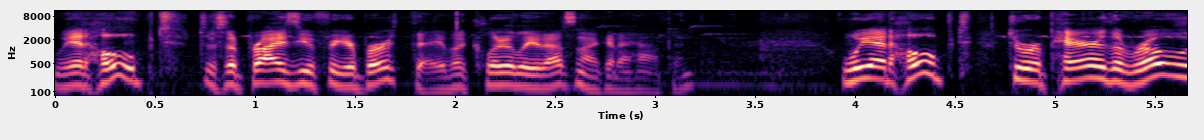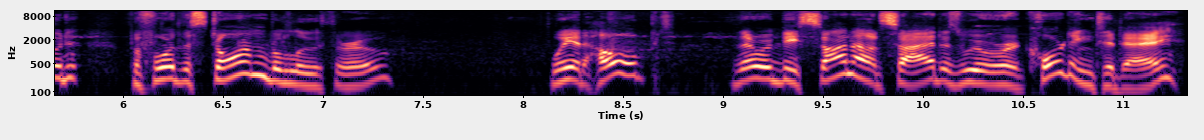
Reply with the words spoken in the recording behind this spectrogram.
we had hoped to surprise you for your birthday, but clearly that's not going to happen. We had hoped to repair the road before the storm blew through. We had hoped there would be sun outside as we were recording today.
